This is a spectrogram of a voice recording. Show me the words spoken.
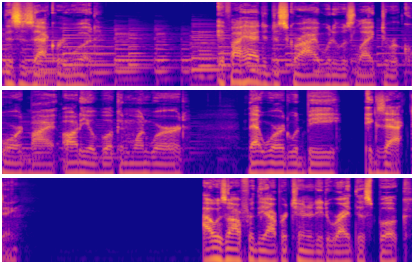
this is Zachary Wood. If I had to describe what it was like to record my audiobook in one word, that word would be exacting. I was offered the opportunity to write this book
